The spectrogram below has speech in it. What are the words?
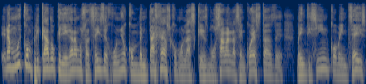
era muy complicado que llegáramos al 6 de junio con ventajas como las que esbozaban las encuestas de 25, 26,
